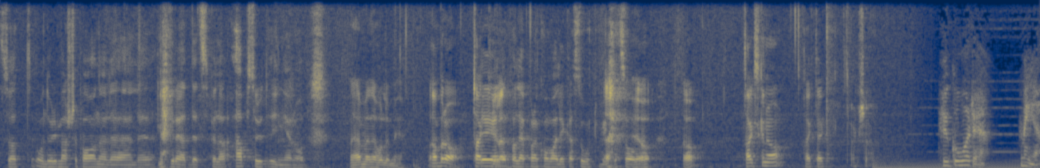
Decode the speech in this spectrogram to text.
Så att om det blir marsipan eller, eller grädde spelar absolut ingen roll. Nej, men jag håller med. Ja, bra. Tack det killar. på läpparna kommer vara lika stort vilket som. Ja, ja. Tack ska ni ha. Tack, tack. Tack så. Hur går det med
